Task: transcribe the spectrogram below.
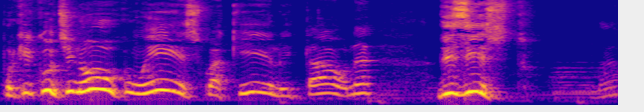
Porque continuo com isso, com aquilo e tal, né? Desisto. Né?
